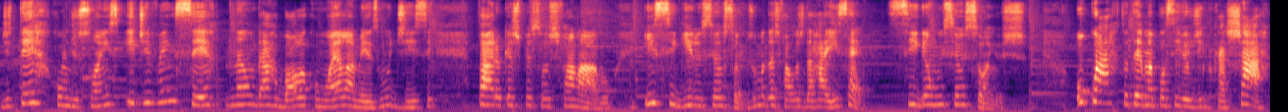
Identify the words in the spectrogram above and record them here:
de ter condições e de vencer, não dar bola, como ela mesma disse, para o que as pessoas falavam e seguir os seus sonhos. Uma das falas da Raíssa é: sigam os seus sonhos. O quarto tema possível de encaixar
